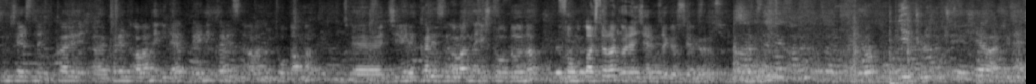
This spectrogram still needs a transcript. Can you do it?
şunun içerisindeki kare, e, karenin alanı ile B'nin karesinin alanının toplamı e, C'nin karesinin alanına eşit olduğunu somutlaştırarak öğrencilerimize gösteriyoruz. Şey harfine,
